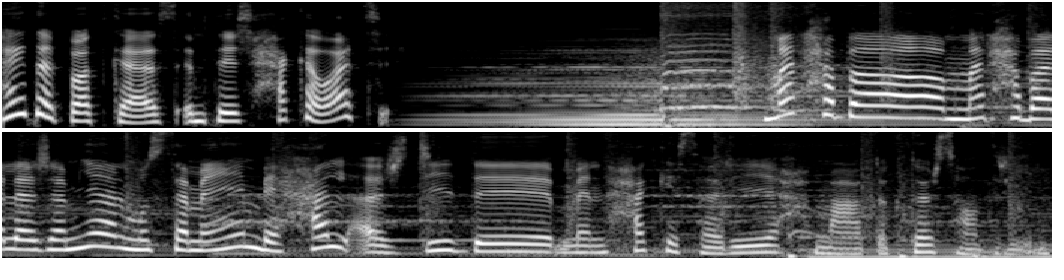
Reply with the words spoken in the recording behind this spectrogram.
هيدا البودكاست إنتاج حكواتي مرحبا مرحبا لجميع المستمعين بحلقة جديدة من حكي صريح مع دكتور ساندرين.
